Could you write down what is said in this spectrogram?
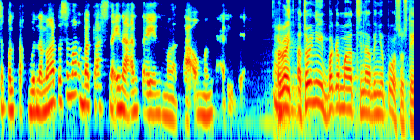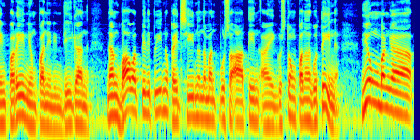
sa pagtakbo ng mga to sa mga batas na inaantayin ng mga taong mangyari din. Alright, attorney, bagamat sinabi niyo po, sustain pa rin yung paninindigan ng bawat Pilipino kahit sino naman po sa atin ay gustong panagutin yung mga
